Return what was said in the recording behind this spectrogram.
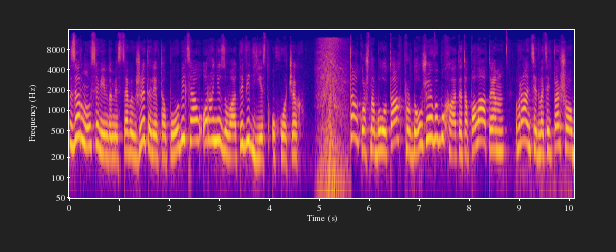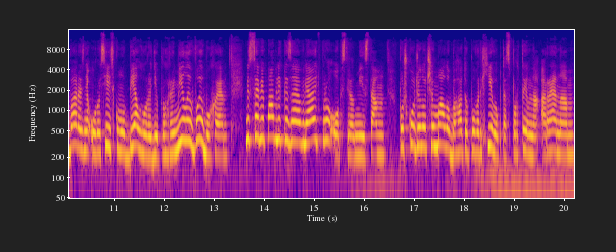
Звернувся він до місцевих жителів та пообіцяв організувати від'їзд охочих. Також на болотах продовжує вибухати та палати. Вранці 21 березня у російському Білгороді прогреміли вибухи. Місцеві пабліки заявляють про обстріл міста. Пошкоджено чимало багатоповерхівок та спортивна арена.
